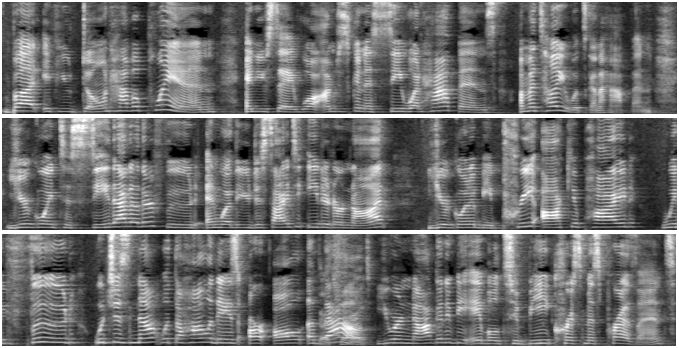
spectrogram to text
But if you don't have a plan and you say, well, I'm just going to see what happens, I'm going to tell you what's going to happen. You're going to see that other food, and whether you decide to eat it or not, you're going to be preoccupied with food, which is not what the holidays are all about. right. You are not going to be able to be Christmas present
